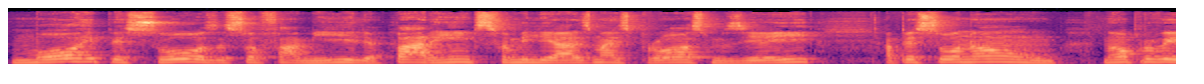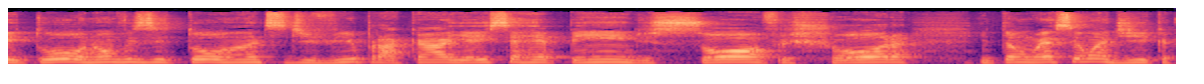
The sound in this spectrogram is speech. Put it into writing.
morre pessoas da sua família, parentes, familiares mais próximos e aí a pessoa não não aproveitou, não visitou antes de vir para cá e aí se arrepende, sofre, chora. Então essa é uma dica:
